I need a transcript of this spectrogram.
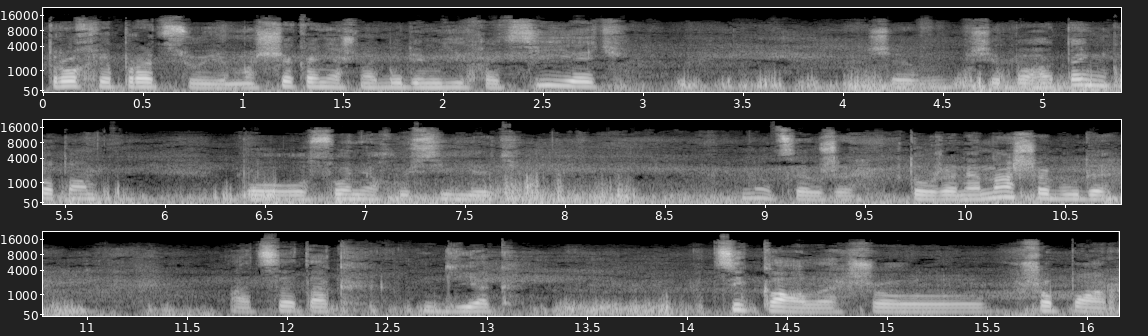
трохи працюємо. Ще, звісно, будемо їхати сіяти. Ще, ще багатенько там по соняху сіять. Ну, це вже то вже не наше буде, а це так як цікаве, що, що пар.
